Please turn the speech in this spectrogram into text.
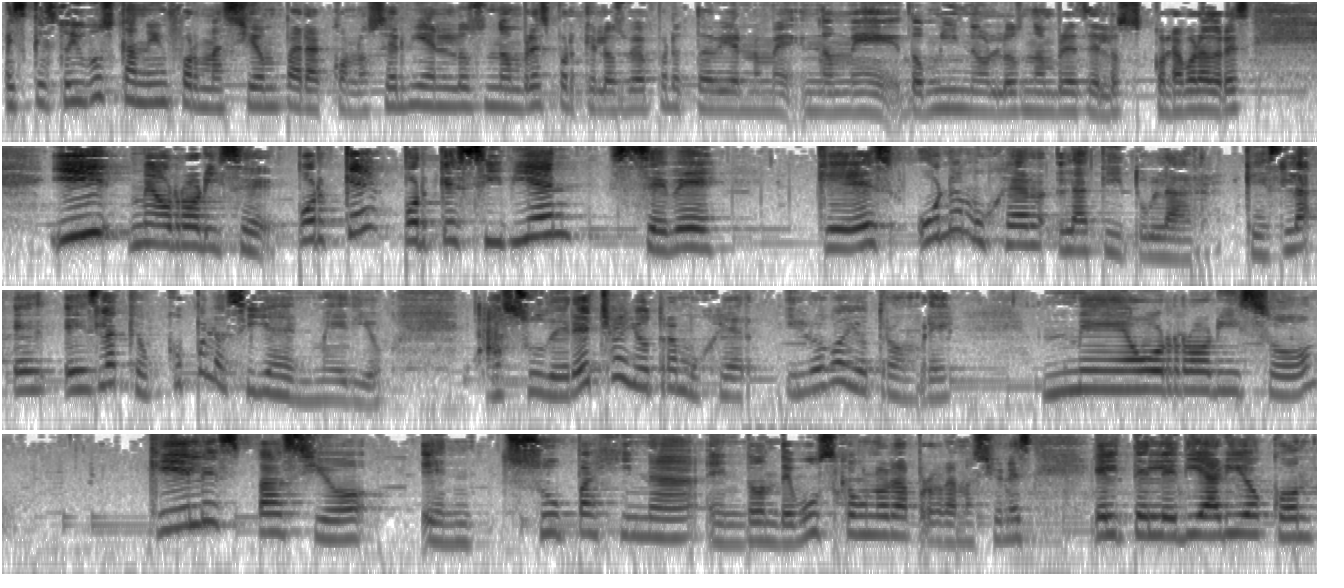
es que estoy buscando información para conocer bien los nombres porque los veo pero todavía no me, no me domino los nombres de los colaboradores y me horroricé. ¿Por qué? Porque si bien se ve que es una mujer la titular, que es la, es, la que ocupa la silla en medio, a su derecha hay otra mujer y luego hay otro hombre, me horrorizó que el espacio en su página, en donde busca uno la programación, es el telediario con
